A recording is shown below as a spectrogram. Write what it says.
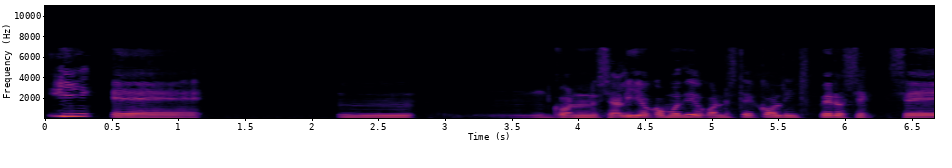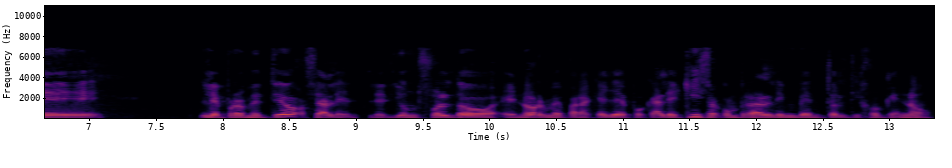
Y eh, mmm, con, se alió, como digo, con este Collins, pero se, se le prometió, o sea, le, le, dio un sueldo enorme para aquella época, le quiso comprar el invento, él dijo que no.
